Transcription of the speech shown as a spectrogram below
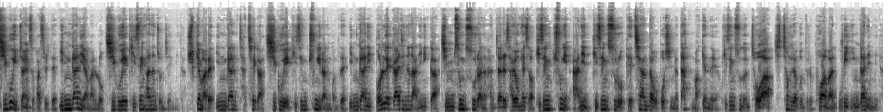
지구 입장에서 봤을 때 인간이야말로 지구에 기생하는 존재입니다. 쉽게 말해 인간 자체가 지구의 기생충이라는 건데 인간이 벌레까지는 아니니까 짐승수라는 한자를 사용해서 기생충이 아닌 기생수로 대체한다고 보시면 딱 맞겠네요. 기생수는 저와 시청자분들을 포함한 우리 인간입니다.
